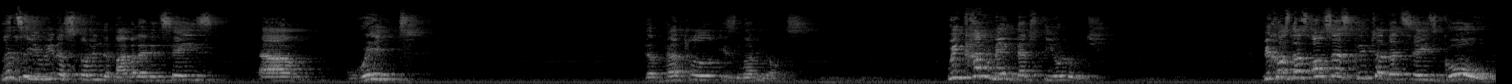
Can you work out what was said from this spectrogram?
let's say you read a story in the Bible and it says, um, wait, the battle is not yours. We can't make that theology. Because there's also a scripture that says, Go,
